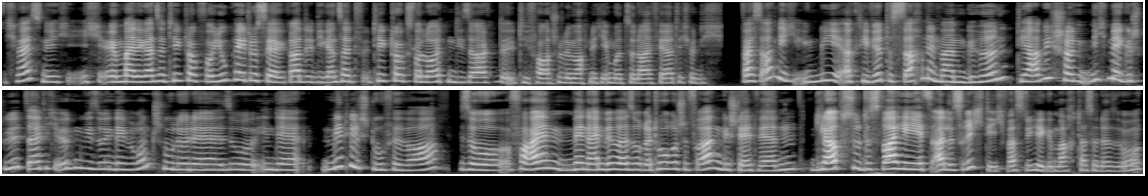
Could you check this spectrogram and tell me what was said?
Ich weiß nicht, ich, äh, meine ganze TikTok for You Page ist ja gerade die ganze Zeit TikToks von Leuten, die sagen, die Fahrschule macht mich emotional fertig und ich weiß auch nicht, irgendwie aktiviert das Sachen in meinem Gehirn, die habe ich schon nicht mehr gespürt, seit ich irgendwie so in der Grundschule oder so in der Mittelstufe war. So, vor allem, wenn einem immer so rhetorische Fragen gestellt werden. Glaubst du, das war hier jetzt alles richtig, was du hier gemacht hast oder so?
